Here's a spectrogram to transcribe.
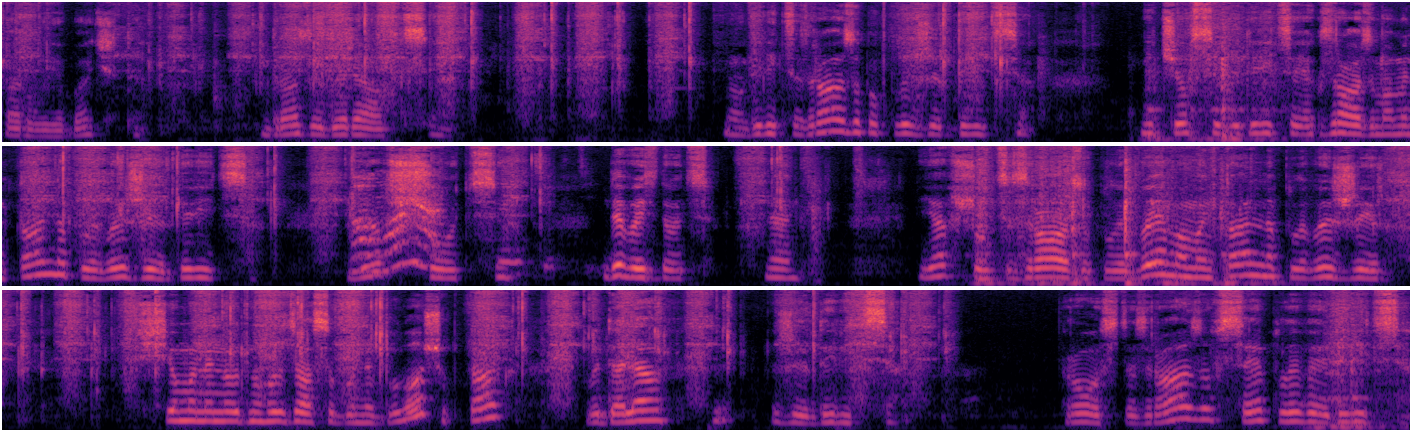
Парує, бачите? Одразу йде реакція. Ну, дивіться, зразу поплив жир, дивіться. Нічого собі, дивіться, як зразу моментально пливе жир, дивіться. Я в шоці. Дивись, глянь. Я в шоці. Зразу пливе, моментально пливе жир. Ще в мене ні одного засобу не було, щоб так видаляв жир. Дивіться. Просто зразу все пливе. Дивіться.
